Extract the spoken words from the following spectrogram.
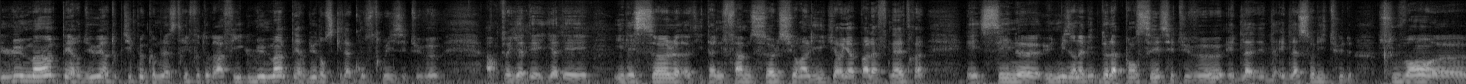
l'humain perdu, un tout petit peu comme la street photographie, l'humain perdu dans ce qu'il a construit si tu veux. Alors tu vois, il y a des, il est seul, euh, il a une femme seule sur un lit qui regarde par la fenêtre, et c'est une, mise en abîme de la pensée si tu veux, et de la, solitude. Souvent euh,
